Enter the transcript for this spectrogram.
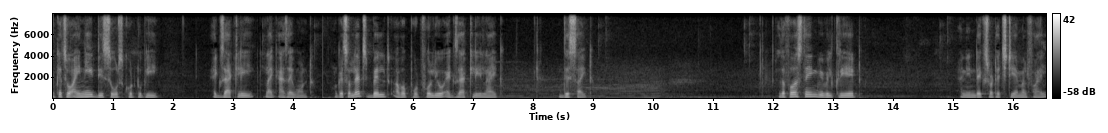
Okay? So I need this source code to be exactly like as I want. Okay? So let's build our portfolio exactly like this site so the first thing we will create an index.html file.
